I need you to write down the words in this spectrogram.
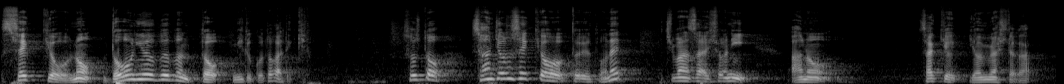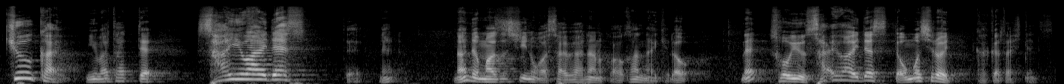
説教の導入部分と見ることができる。そうすると三条の説教というとね一番最初にあのさっき読みましたが9回にわたって「幸いです」ってねなんで貧しいのが幸いなのか分かんないけど、ね、そういう「幸いです」って面白い書き方してるんです。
